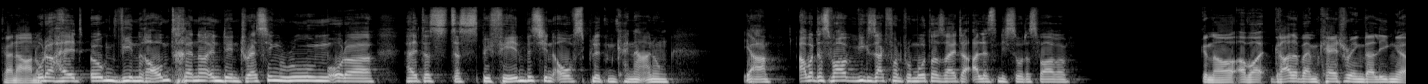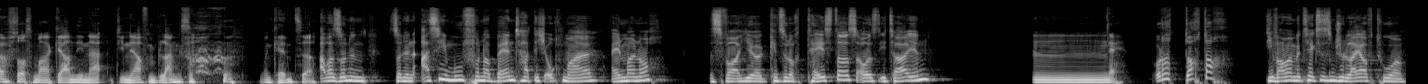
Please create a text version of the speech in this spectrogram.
keine Ahnung. Oder halt irgendwie einen Raumtrenner in den Dressing Room oder halt das, das Buffet ein bisschen aufsplitten, keine Ahnung. Ja, Aber das war, wie gesagt, von Promoter-Seite alles nicht so das Wahre. Genau, aber gerade beim Catering, da liegen ja öfters mal gern die, Na die Nerven blank. So. Man kennt's ja. Aber so einen, so einen Assi-Move von der Band hatte ich auch mal, einmal noch. Das war hier, kennst du noch Tasters aus Italien? Mm, nee. Oder? Doch, doch. Die waren mal mit Texas in July auf Tour.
